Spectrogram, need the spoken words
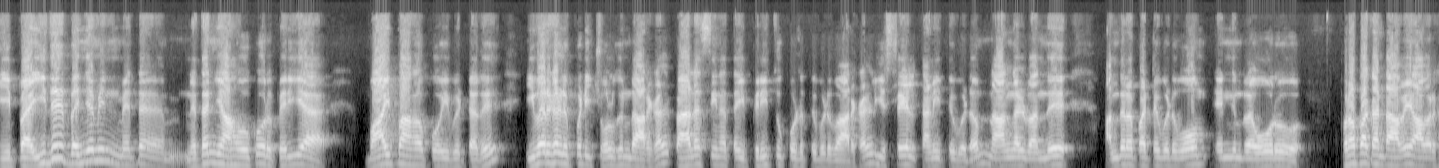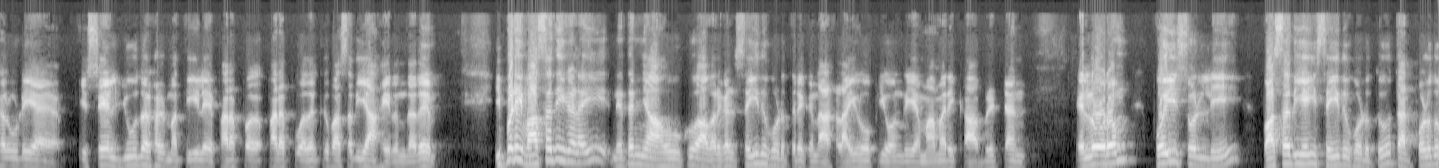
இப்ப இது பெஞ்சமின் நெதன்யாகுவுக்கு ஒரு பெரிய வாய்ப்பாக போய்விட்டது. இவர்கள் இப்படி சொல்கின்றார்கள் பாலஸ்தீனத்தை பிரித்து கொடுத்து விடுவார்கள் இஸ்ரேல் தனித்து விடும் நாங்கள் வந்து அந்தரப்பட்டு விடுவோம் என்கின்ற ஒரு புறப்பகண்டாவை அவர்களுடைய இஸ்ரேல் யூதர்கள் மத்தியிலே பரப்ப பரப்புவதற்கு வசதியாக இருந்தது. இப்படி வசதிகளை நெதன்யாகுவுக்கு அவர்கள் செய்து கொடுத்திருக்கிறார்கள். ஐரோப்பிய ஒன்றியம் அமெரிக்கா பிரிட்டன் எல்லோரும் பொய் சொல்லி வசதியை செய்து கொடுத்து தற்பொழுது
